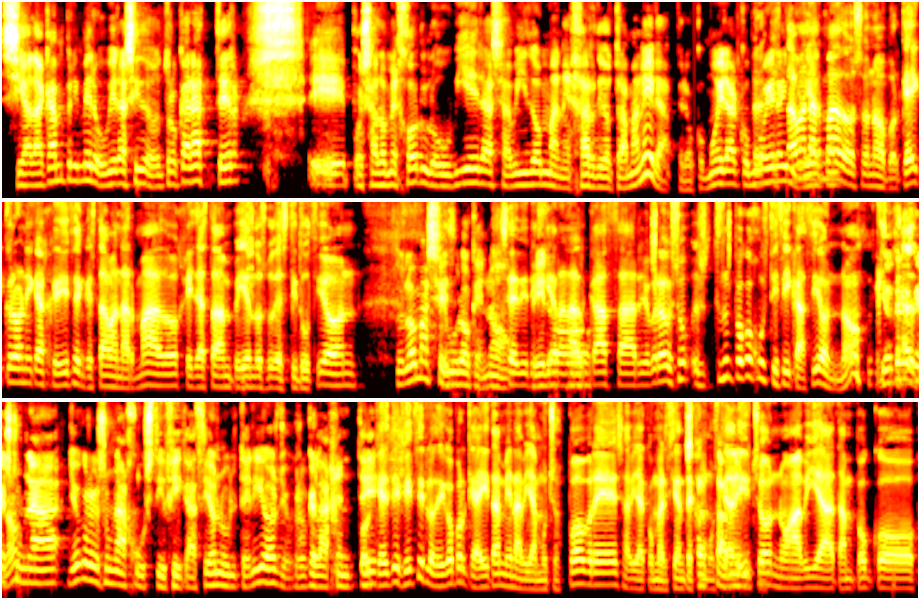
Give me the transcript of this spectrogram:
si Alacán primero hubiera sido de otro carácter, eh, pues a lo mejor lo hubiera sabido manejar de otra manera, pero como era como era... ¿Estaban armados o no? Porque hay crónicas que dicen que estaban armados, que ya estaban pidiendo su destitución. Pues lo más seguro que no. Se dirigieran al Alcázar. Yo creo que es un, poco justificación, ¿no? Yo creo que es una, yo creo que es una justificación ulterior. Yo creo que la gente. Porque es difícil, lo digo porque ahí también había muchos pobres, había comerciantes, como usted ha dicho, no había tampoco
